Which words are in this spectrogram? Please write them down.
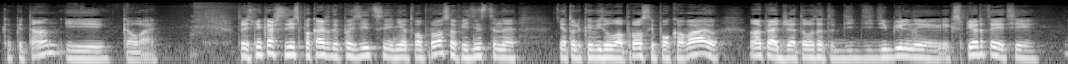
капитан и Кавай. То есть, мне кажется, здесь по каждой позиции нет вопросов. Единственное, я только видел вопросы по Каваю. Но, опять же, это вот это дебильные эксперты эти э,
